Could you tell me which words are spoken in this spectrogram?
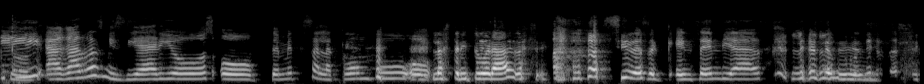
y agarras mis diarios o te metes a la compu o... Las trituras. sí, desde incendias, le, pones así,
